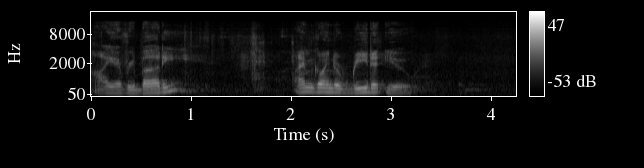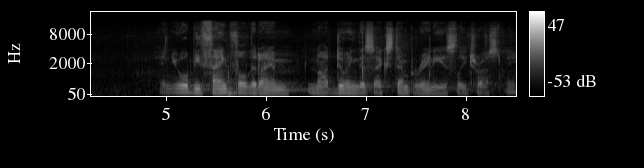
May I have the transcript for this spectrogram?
Hi, everybody. I'm going to read at you. And you will be thankful that I am not doing this extemporaneously, trust me.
